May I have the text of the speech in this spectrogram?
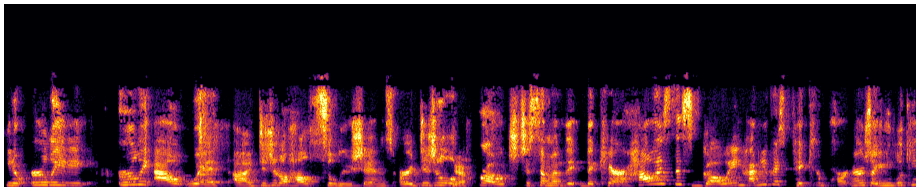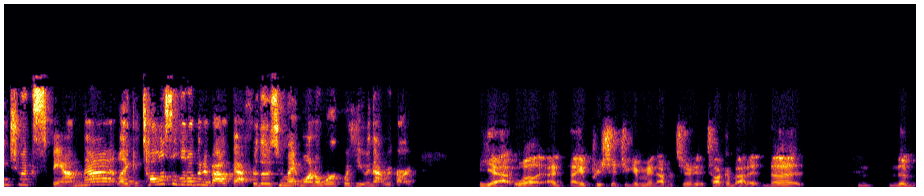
you know, early early out with uh, digital health solutions or a digital yeah. approach to some of the, the care. How is this going? How do you guys pick your partners? Are you looking to expand that? Like, tell us a little bit about that for those who might want to work with you in that regard. Yeah, well, I, I appreciate you giving me an opportunity to talk about it. The the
